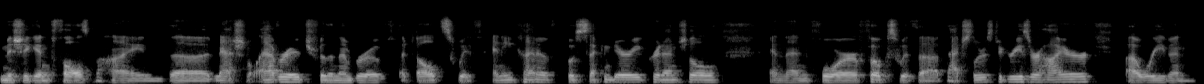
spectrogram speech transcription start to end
Michigan falls behind the national average for the number of adults with any kind of post secondary credential. And then for folks with uh, bachelor's degrees or higher, uh, we're even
